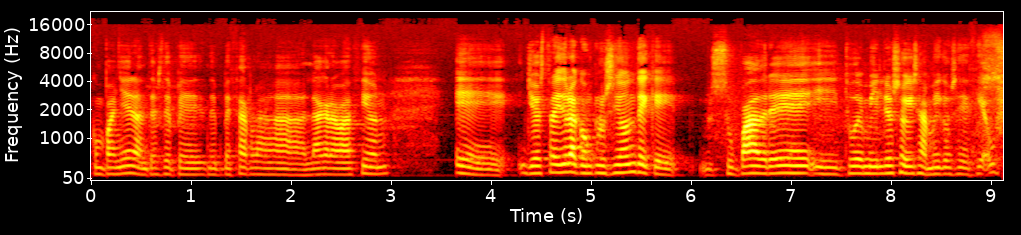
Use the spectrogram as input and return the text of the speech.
compañera antes de, pe- de empezar la, la grabación. Eh, yo he extraído la conclusión de que su padre y tú, Emilio, sois amigos. Y decía, uff,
